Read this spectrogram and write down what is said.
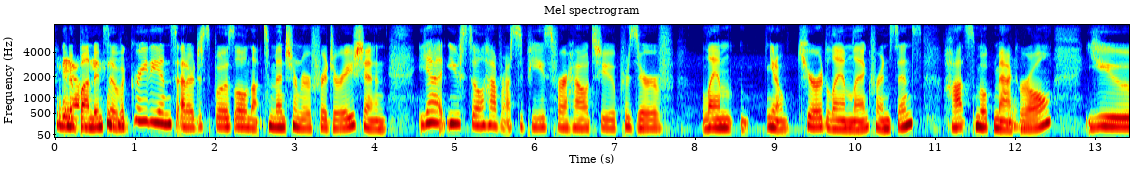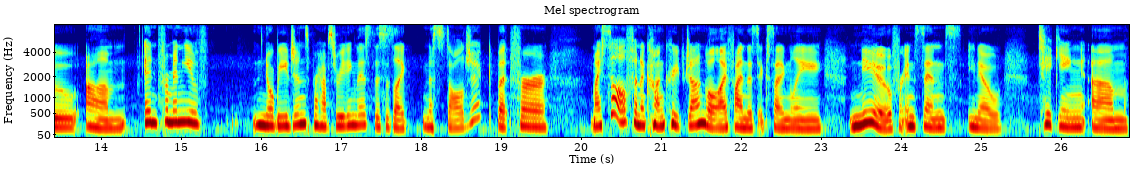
an yeah. abundance of ingredients at our disposal, not to mention refrigeration. Yet you still have recipes for how to preserve lamb, you know, cured lamb leg, for instance, hot smoked mackerel. You, um, and for many of Norwegians perhaps reading this, this is like nostalgic, but for myself in a concrete jungle, I find this excitingly new. For instance, you know, taking um,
